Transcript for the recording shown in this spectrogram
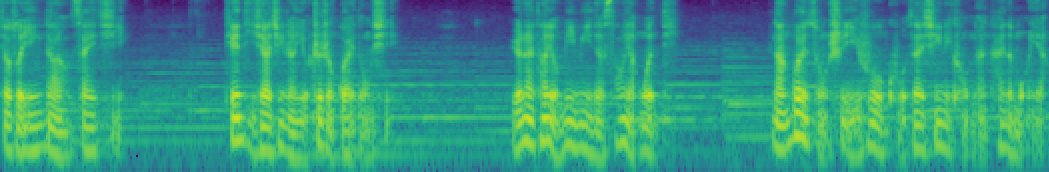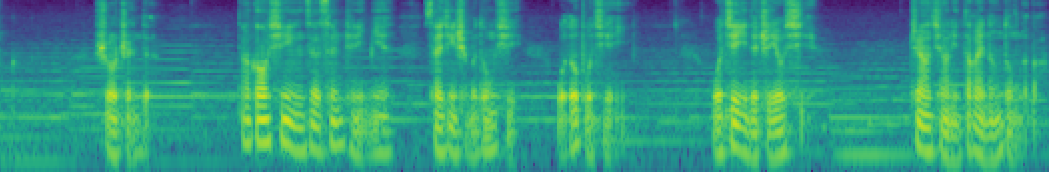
叫做阴道塞剂。天底下竟然有这种怪东西！原来他有秘密的瘙痒问题，难怪总是一副苦在心里口难开的模样。说真的，他高兴在身体里面塞进什么东西，我都不介意。我介意的只有血。这样想，你大概能懂了吧？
